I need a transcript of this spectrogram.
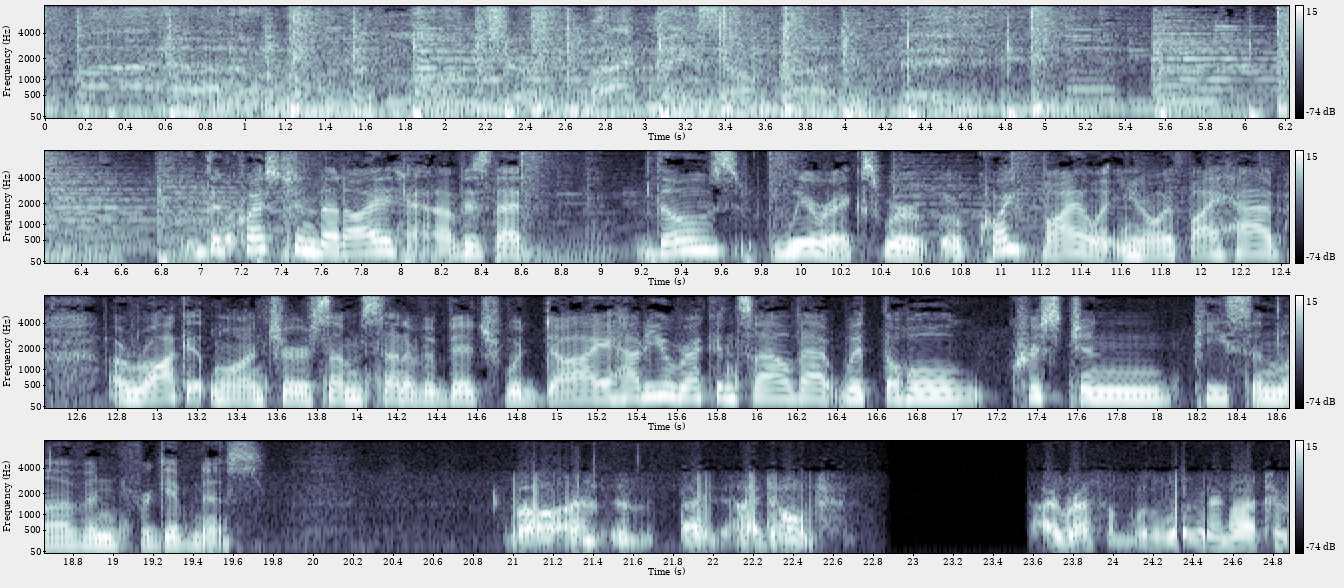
If I had a rocket launcher, I'd make somebody pay. The question that I have is that those lyrics were, quite violent. You know, if I had a rocket launcher, some son of a bitch would die. How do you reconcile that with the whole Christian peace and love and forgiveness? Well, I, I, I don't. I wrestled with whether or not to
